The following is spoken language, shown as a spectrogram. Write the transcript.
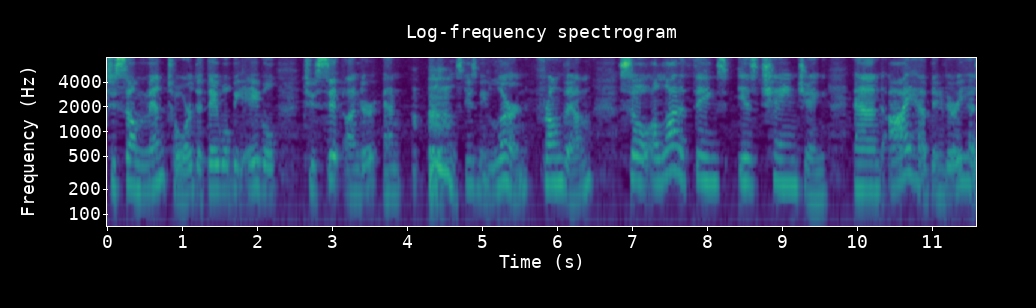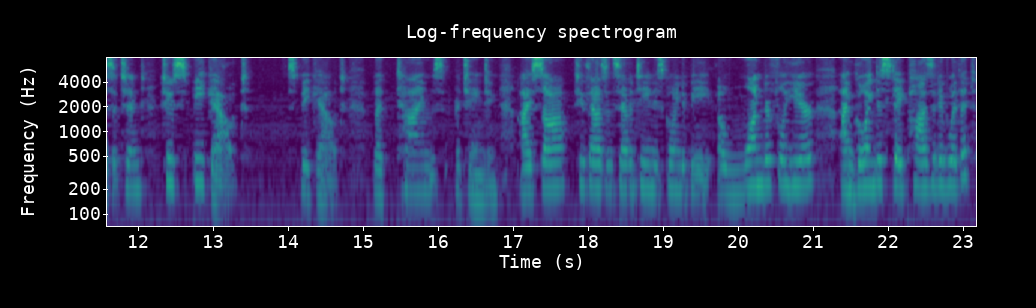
to some mentor that they will be able to sit under and, excuse me, learn from them. So a lot of things is changing, and I have been very hesitant to speak out. Speak out but times are changing. I saw 2017 is going to be a wonderful year. I'm going to stay positive with it.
